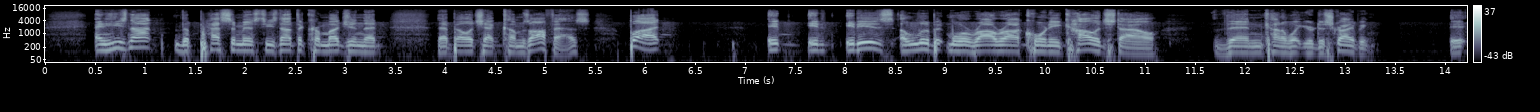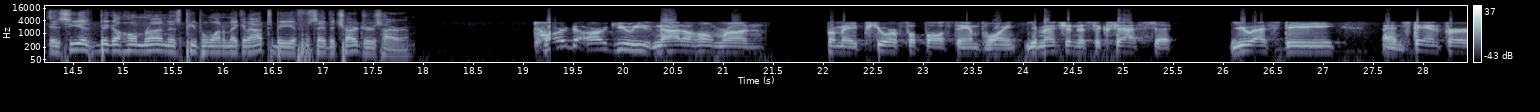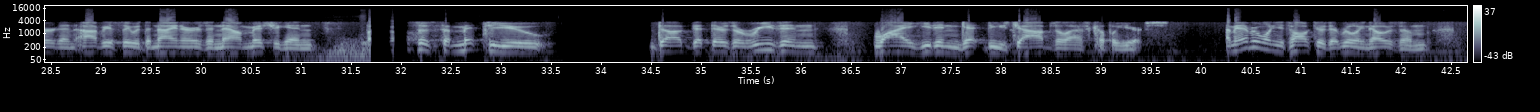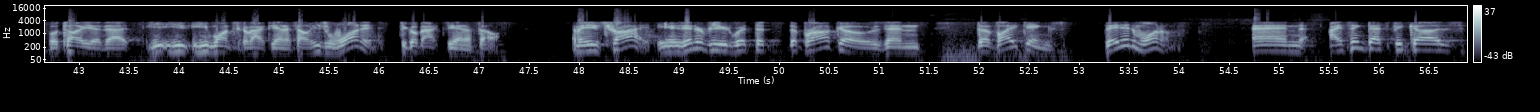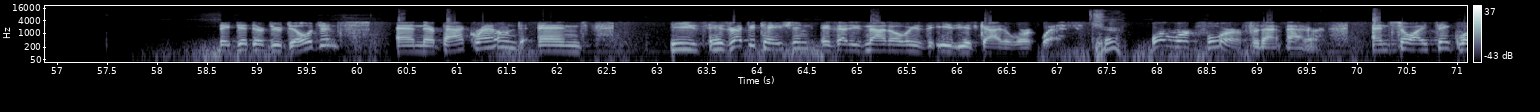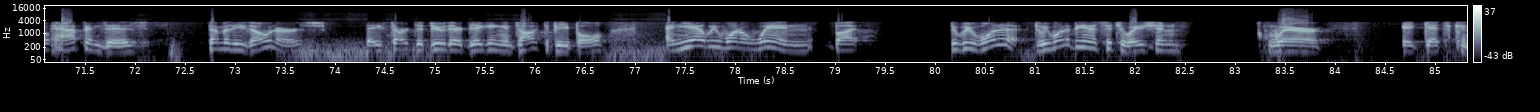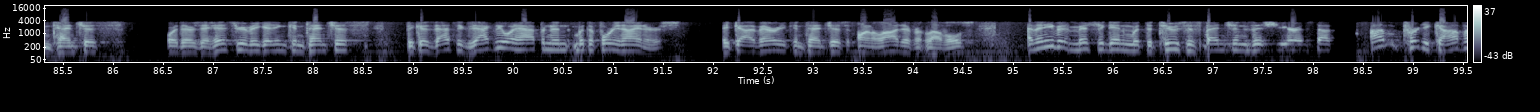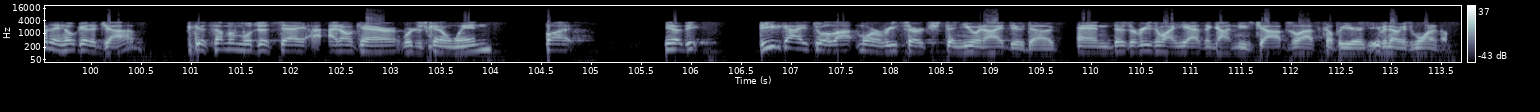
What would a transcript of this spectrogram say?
and he's not the pessimist. He's not the curmudgeon that that Belichick comes off as, but it it it is a little bit more rah rah corny college style than kind of what you're describing. Is he as big a home run as people want to make him out to be if, say, the Chargers hire him? It's hard to argue he's not a home run from a pure football standpoint. You mentioned the success at USD and Stanford, and obviously with the Niners and now Michigan. But I also submit to you, Doug, that there's a reason why he didn't get these jobs the last couple of years. I mean, everyone you talk to that really knows him will tell you that he, he he wants to go back to the NFL. He's wanted to go back to the NFL. I mean, he's tried. He's interviewed with the the Broncos and the Vikings. They didn't want him, and I think that's because they did their due diligence and their background and he's his reputation is that he's not always the easiest guy to work with. Sure. Or work for for that matter. And so I think what happens is some of these owners they start to do their digging and talk to people and yeah, we want to win, but do we want to do we want to be in a situation where it gets contentious or there's a history of it getting contentious because that's exactly what happened in, with the 49ers. It got very contentious on a lot of different levels. And then even Michigan with the two suspensions this year and stuff, I'm pretty confident he'll get a job because someone will just say, I, I don't care, we're just going to win. But, you know, the, these guys do a lot more research than you and I do, Doug. And there's a reason why he hasn't gotten these jobs the last couple of years, even though he's wanted them.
